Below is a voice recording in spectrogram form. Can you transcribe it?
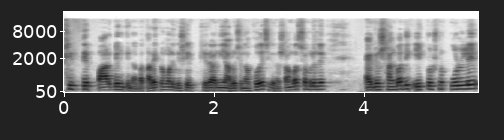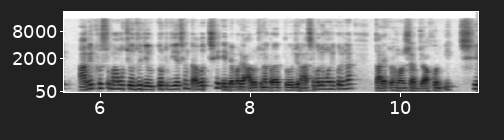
ফিরতে পারবেন কিনা বা তারেক রহমানের দেশে ফেরা নিয়ে আলোচনা হয়েছে কিনা? সংবাদ সম্মেলনে একজন সাংবাদিক এই প্রশ্ন করলে, আমি খুশরু মাহমুদ চৌধুরী যে উত্তরটি দিয়েছেন তা হচ্ছে এই ব্যাপারে আলোচনা করার প্রয়োজন আছে বলে মনে করি না। তারেক রহমান সাহেব যখন ইচ্ছে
